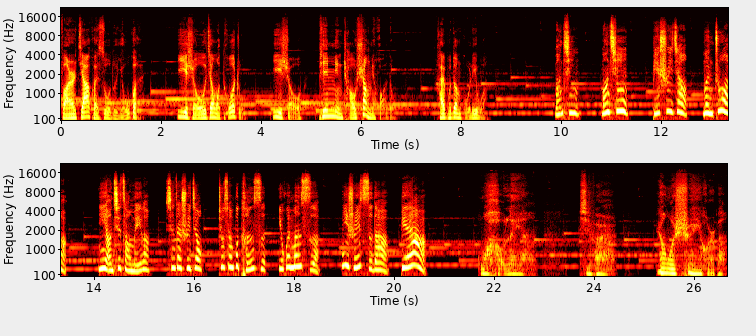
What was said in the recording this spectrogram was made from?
反而加快速度游过来，一手将我拖住，一手拼命朝上面滑动，还不断鼓励我：“王青，王青，别睡觉，稳住啊！你氧气早没了，现在睡觉就算不疼死也会闷死，溺水死的！别啊！”我好累呀，媳妇儿。让我睡一会儿吧。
